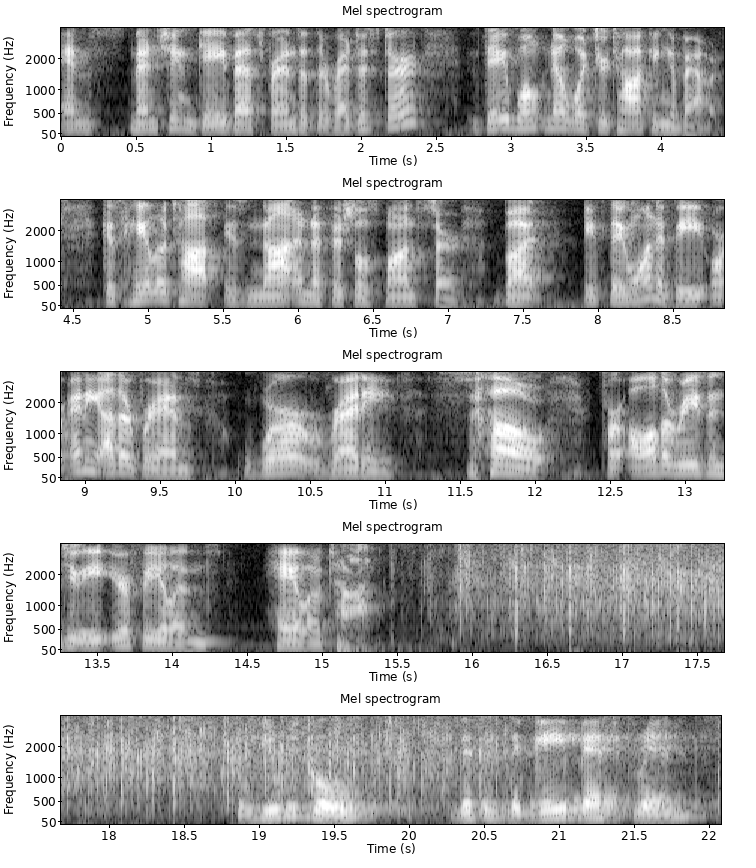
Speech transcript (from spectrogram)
and mention gay best friends at the register, they won't know what you're talking about. Because Halo Top is not an official sponsor, but if they want to be, or any other brands, we're ready. So, for all the reasons you eat your feelings, Halo Top. So here we go. This is the Gay Best Friends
